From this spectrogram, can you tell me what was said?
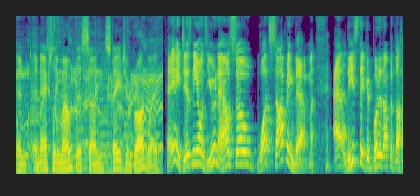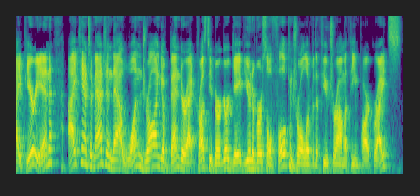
and, and actually mount this on stage in Broadway. Hey, Disney owns you now, so what's stopping them? At least they could put it up at the Hyperion. I can't imagine that one drawing of Bender at Krusty Burger gave Universal full control over the Futurama theme park rights.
